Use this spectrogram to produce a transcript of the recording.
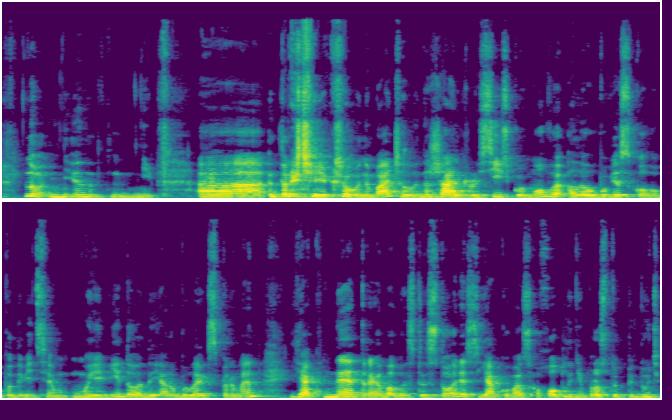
Ну ні. ні. А, до речі, якщо ви не бачили, на жаль, російською мовою, але обов'язково подивіться моє відео, де я робила експеримент, як не треба вести сторіс, як у вас охоплення просто підуть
